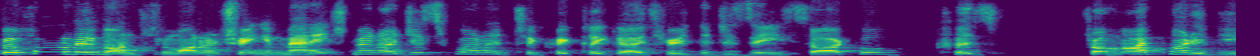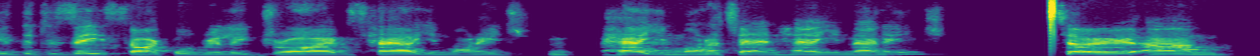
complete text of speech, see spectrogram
before I move on to monitoring and management, I just wanted to quickly go through the disease cycle because from my point of view, the disease cycle really drives how you manage, how you monitor and how you manage. So um,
